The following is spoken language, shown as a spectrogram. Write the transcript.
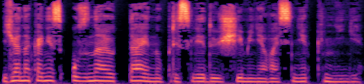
я наконец узнаю тайну преследующей меня во сне книги.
